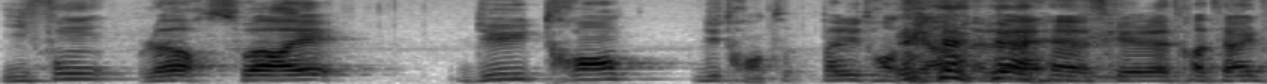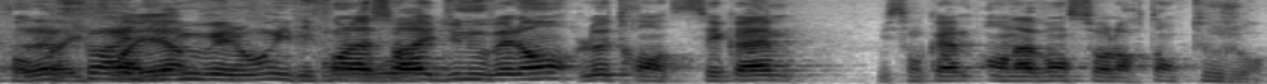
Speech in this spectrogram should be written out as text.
ils font leur soirée du 30, du 30, pas du 31, parce que le 31 ils font la pas, ils font soirée ailleurs. du Nouvel An, Ils, ils, font la soirée du Nouvel An le 30. C'est quand même, ils sont quand même en avance sur leur temps toujours.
